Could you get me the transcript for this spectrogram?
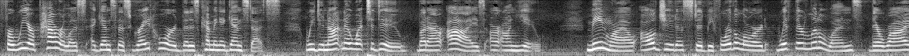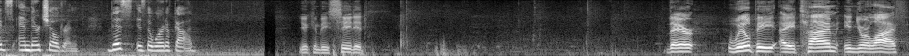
For we are powerless against this great horde that is coming against us. We do not know what to do, but our eyes are on you. Meanwhile, all Judah stood before the Lord with their little ones, their wives, and their children. This is the word of God. You can be seated. There will be a time in your life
